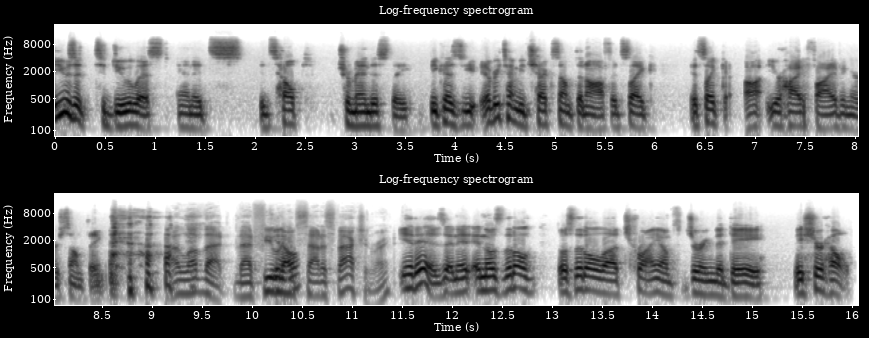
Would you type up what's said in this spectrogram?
I use a to do list and it's it's helped tremendously because you, every time you check something off, it's like it's like uh, you're high fiving or something. I love that that feeling you know? of satisfaction, right? It is, and it, and those little those little uh, triumphs during the day, they sure help.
